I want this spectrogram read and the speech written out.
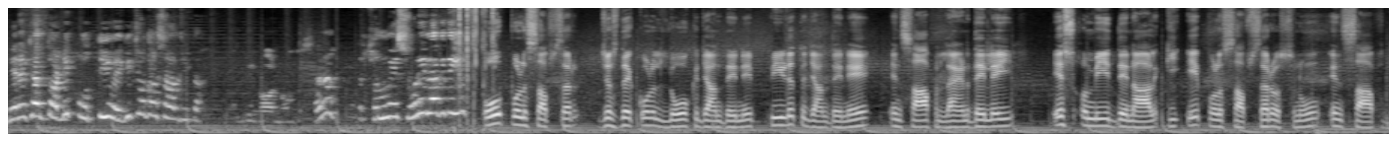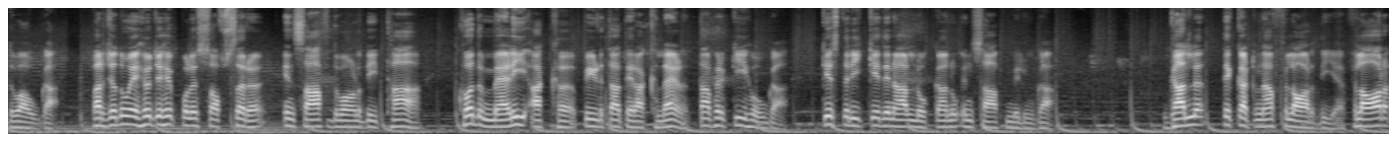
ਮੇਰੇ ਖਿਆਲ ਤੁਹਾਡੀ ਪੋਤੀ ਹੋਏਗੀ 14 ਸਾਲ ਦੀ ਤਾਂ। ਹੈਨਾ? ਤੁਹਾਨੂੰ ਇਹ ਸੋਹਣੀ ਲੱਗਦੀ ਹੈ ਉਹ ਪੁਲਿਸ ਅਫਸਰ ਜਿਸ ਦੇ ਕੋਲ ਲੋਕ ਜਾਂਦੇ ਨੇ ਪੀੜਤ ਜਾਂਦੇ ਨੇ ਇਨਸਾਫ ਲੈਣ ਦੇ ਲਈ ਇਸ ਉਮੀਦ ਦੇ ਨਾਲ ਕਿ ਇਹ ਪੁਲਿਸ ਅਫਸਰ ਉਸ ਨੂੰ ਇਨਸਾਫ ਦਿਵਾਊਗਾ। ਪਰ ਜਦੋਂ ਇਹੋ ਜਿਹੇ ਪੁਲਿਸ ਅਫਸਰ ਇਨਸਾਫ ਦਿਵਾਉਣ ਦੀ ਥਾਂ ਖੁਦ ਮੈਲੀ ਅੱਖ ਪੀੜਤਾ ਤੇ ਰੱਖ ਲੈਣ, ਤਾਂ ਫਿਰ ਕੀ ਹੋਊਗਾ? ਕਿਸ ਤਰੀਕੇ ਦੇ ਨਾਲ ਲੋਕਾਂ ਨੂੰ ਇਨਸਾਫ ਮਿਲੂਗਾ? ਗੱਲ ਤੇ ਘਟਨਾ ਫਲੌਰ ਦੀ ਹੈ। ਫਲੌਰ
